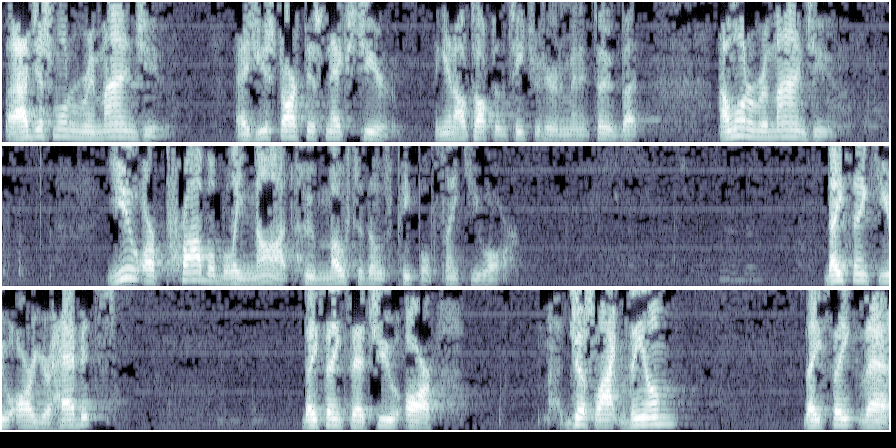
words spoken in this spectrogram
But I just want to remind you, as you start this next year, again, I'll talk to the teacher here in a minute too, but I want to remind you, you are probably not who most of those people think you are. They think you are your habits. They think that you are just like them. They think that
